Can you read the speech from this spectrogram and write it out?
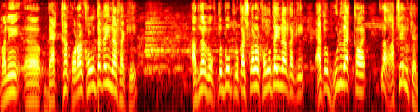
মানে ব্যাখ্যা করার ক্ষমতাটাই না থাকে আপনার বক্তব্য প্রকাশ করার ক্ষমতাই না থাকে এত ভুল ব্যাখ্যা হয় তাহলে আছেন কেন?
